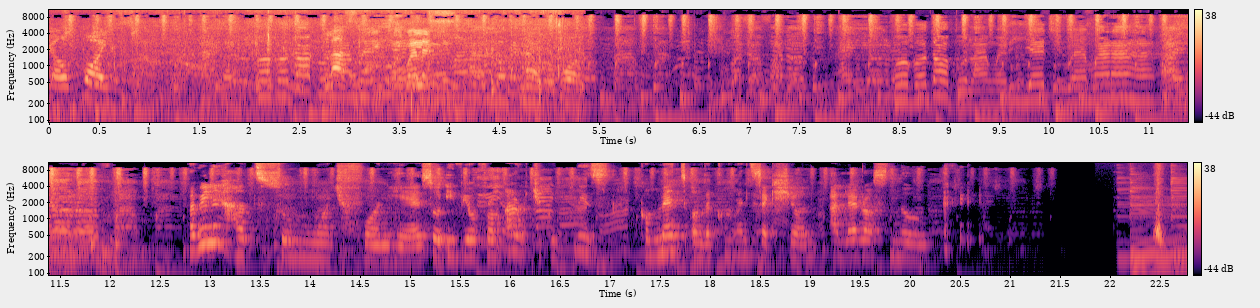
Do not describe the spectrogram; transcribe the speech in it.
Your boy. Last night, well, I really had so much fun here. So if you're from Arochukwu, please comment on the comment section and let us know.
